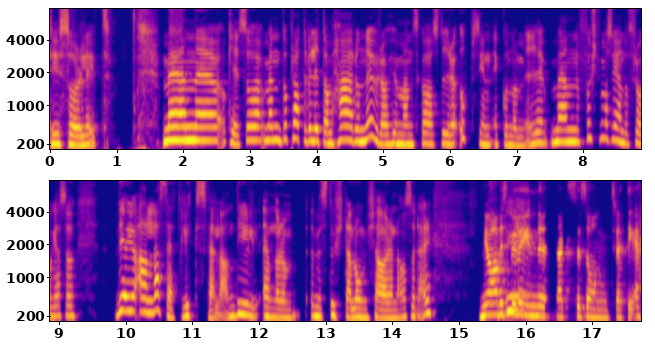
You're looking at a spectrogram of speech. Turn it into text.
det är sorgligt. Men eh, okej, okay, men då pratar vi lite om här och nu då, hur man ska styra upp sin ekonomi. Men först måste jag ändå fråga, alltså, vi har ju alla sett Lyxfällan, det är ju en av de, de största långkörarna och sådär. Ja, vi spelar in strax säsong 31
